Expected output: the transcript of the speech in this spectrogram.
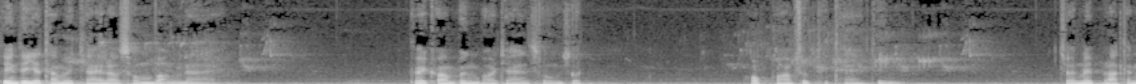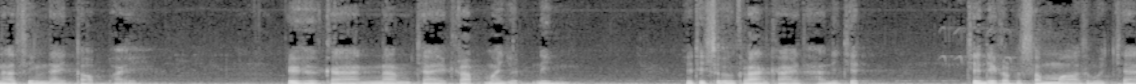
สิ่งที่จะทำให้ใจเราสมหวังได้ เกิดความพึงพอใจสูงสุด พบความสุขที่แท้จริง จนไม่ปรารถนาสิ่งใดต่อไป ก็คือการนำใจกลับมาหยุดนิ่ง อยู่ที่ศูนย์กลางกายฐานที่เจ็ด ช่นเดียวกับพระสัมมาสัมพุทธเจ้า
